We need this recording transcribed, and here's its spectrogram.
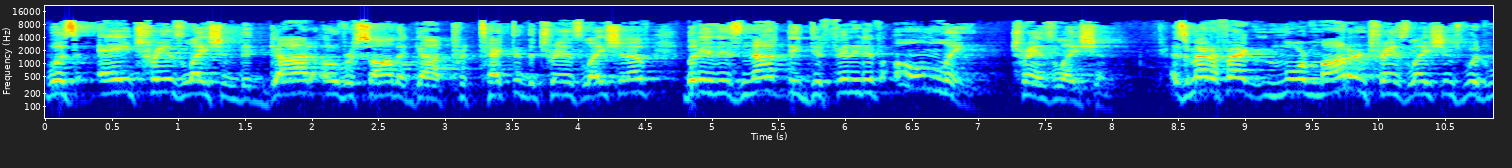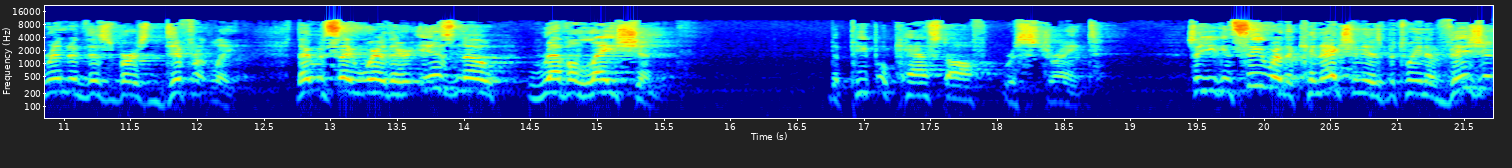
was a translation that God oversaw, that God protected the translation of, but it is not the definitive only translation. As a matter of fact, more modern translations would render this verse differently. They would say, where there is no revelation, the people cast off restraint. So you can see where the connection is between a vision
